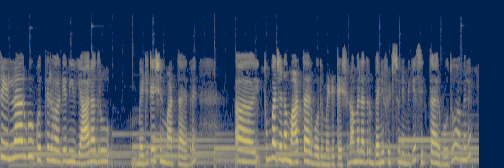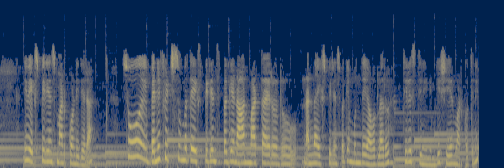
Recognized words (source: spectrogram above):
ಸೊ ಎಲ್ಲರಿಗೂ ಗೊತ್ತಿರೋ ಹಾಗೆ ನೀವು ಯಾರಾದರೂ ಮೆಡಿಟೇಷನ್ ಮಾಡ್ತಾ ಇದ್ದರೆ ತುಂಬ ಜನ ಮಾಡ್ತಾ ಇರ್ಬೋದು ಮೆಡಿಟೇಷನ್ ಆಮೇಲೆ ಅದ್ರ ಬೆನಿಫಿಟ್ಸು ನಿಮಗೆ ಸಿಗ್ತಾ ಇರ್ಬೋದು. ಆಮೇಲೆ ನೀವು ಎಕ್ಸ್ಪೀರಿಯನ್ಸ್ ಮಾಡ್ಕೊಂಡಿದ್ದೀರಾ? ಸೊ ಈ ಬೆನಿಫಿಟ್ಸು ಮತ್ತು ಎಕ್ಸ್ಪೀರಿಯೆನ್ಸ್ ಬಗ್ಗೆ ನಾನು ಮಾಡ್ತಾ ಇರೋದು, ನನ್ನ ಎಕ್ಸ್ಪೀರಿಯೆನ್ಸ್ ಬಗ್ಗೆ ಮುಂದೆ ಯಾವಾಗಲಾದ್ರು ತಿಳಿಸ್ತೀನಿ, ನಿಮಗೆ ಶೇರ್ ಮಾಡ್ಕೋತೀನಿ.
